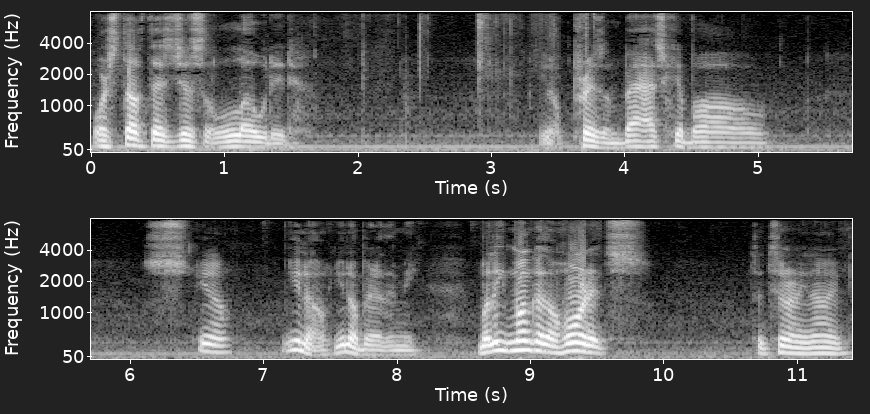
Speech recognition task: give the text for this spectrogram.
or stuff that's just loaded. You know, Prizm basketball. You know, you know, you know better than me. Malik Monk of the Hornets to two ninety nine.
